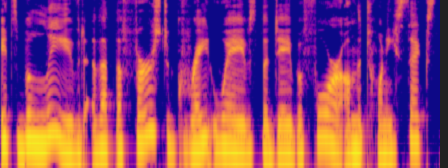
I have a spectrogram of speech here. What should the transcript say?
It's believed that the first great waves the day before on the 26th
